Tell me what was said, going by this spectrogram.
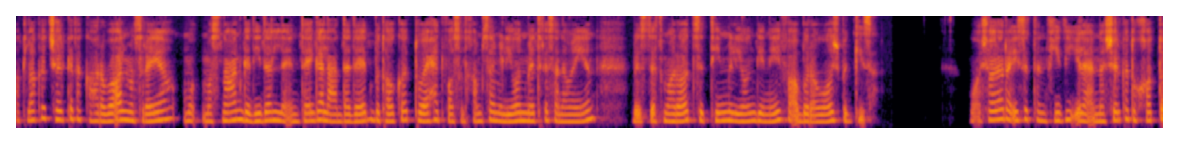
أطلقت شركة الكهرباء المصرية مصنعًا جديدًا لإنتاج العدادات بطاقة واحد فاصل خمسة مليون متر سنويًا باستثمارات ستين مليون جنيه في أبو رواش بالجيزة. وأشار الرئيس التنفيذي إلى أن الشركة تخطط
